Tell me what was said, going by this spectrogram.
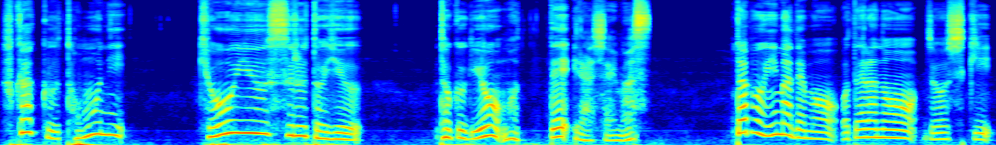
深く共に共有するという特技を持っていらっしゃいます。多分今でもお寺の常識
